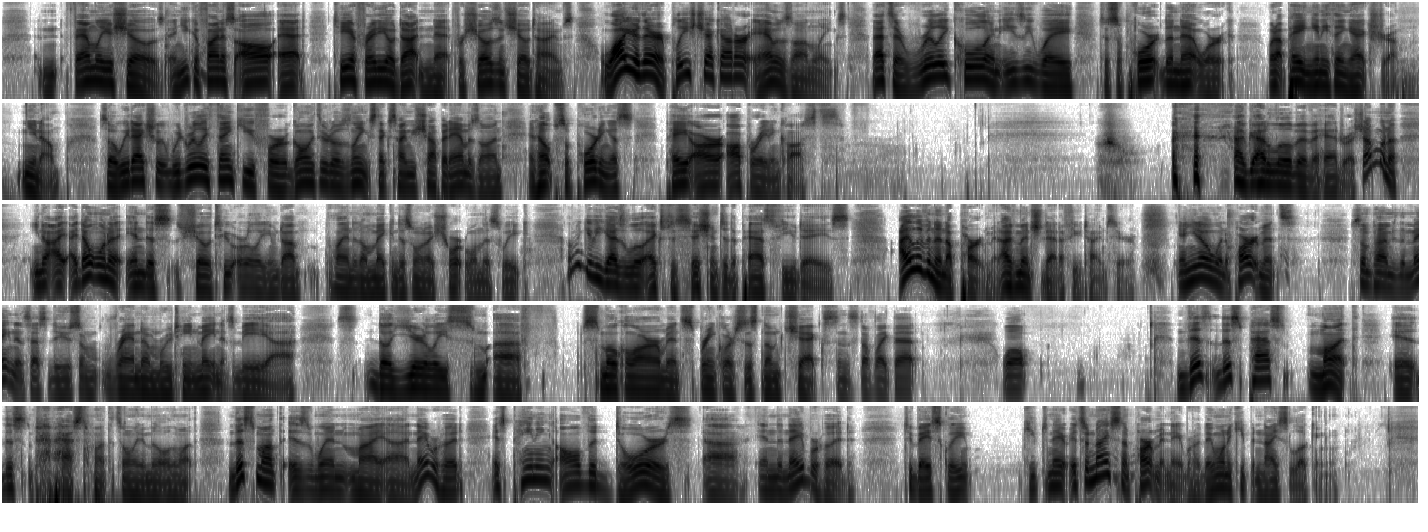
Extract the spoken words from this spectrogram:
family of shows, and you can find us all at tfradio.net for shows and showtimes. While you're there, please check out our Amazon links. That's a really cool and easy way to support the network without paying anything extra, you know. So we'd actually we'd really thank you for going through those links next time you shop at Amazon and help supporting us pay our operating costs. I've got a little bit of a head rush. I'm gonna you know, I, I don't want to end this show too early. I'm planning on making this one a short one this week. Going to give you guys a little exposition to the past few days. I live in an apartment. I've mentioned that a few times here. And you know, when apartments, sometimes the maintenance has to do some random routine maintenance, be uh, the yearly uh, smoke alarm and sprinkler system checks and stuff like that. Well, this this past month is this past month. It's only the middle of the month. This month is when my uh, neighborhood is painting all the doors uh, in the neighborhood to basically keep the neighbor. It's a nice apartment neighborhood. They want to keep it nice looking,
